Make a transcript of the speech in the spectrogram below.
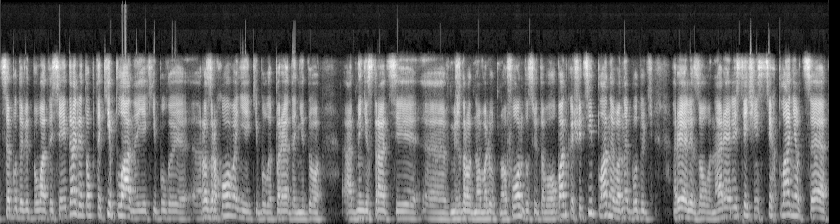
це буде відбуватися і далі. Тобто, ті плани, які були розраховані, які були передані до адміністрації е, Міжнародного валютного фонду Світового банку, що ці плани вони будуть реалізовані. А реалістичність цих планів це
